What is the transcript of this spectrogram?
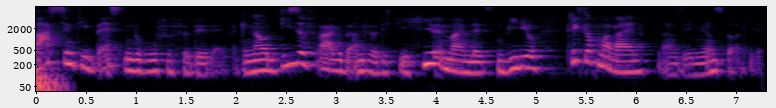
Was sind die besten Berufe für BWLer? Genau diese Frage beantworte ich dir hier in meinem letzten Video. Klick doch mal rein, dann sehen wir uns dort wieder.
